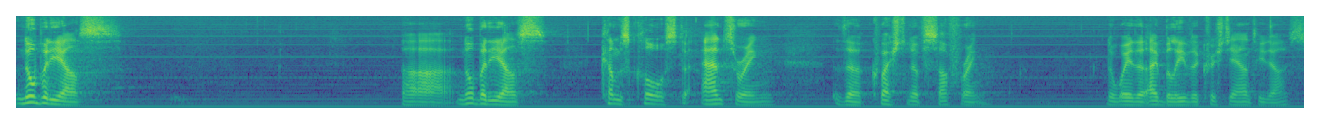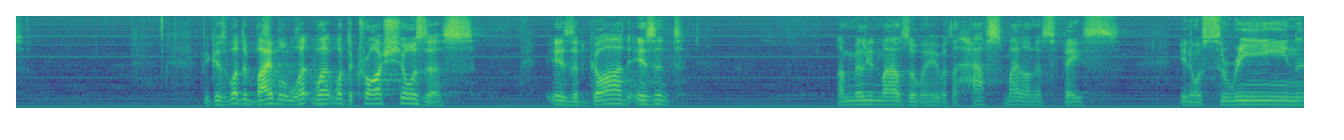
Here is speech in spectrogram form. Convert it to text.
nobody else, uh, nobody else comes close to answering the question of suffering the way that I believe that Christianity does. Because what the Bible, what, what, what the cross shows us is that God isn't a million miles away with a half smile on his face you know, serene,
